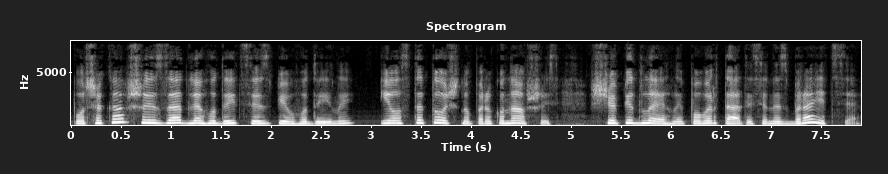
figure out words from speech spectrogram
Почекавши задля годиться з півгодини, і, остаточно переконавшись, що підлеглий повертатися не збирається,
